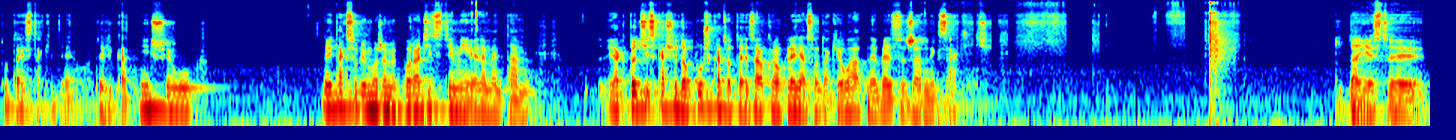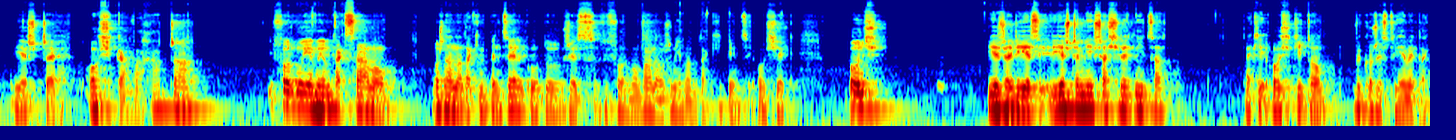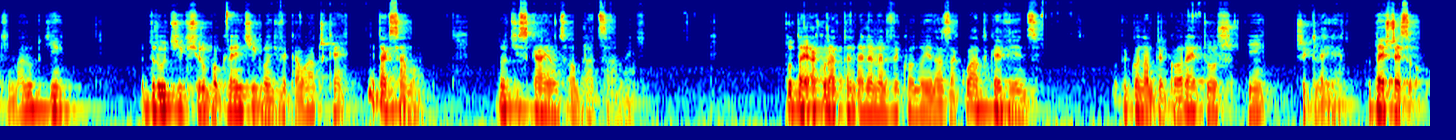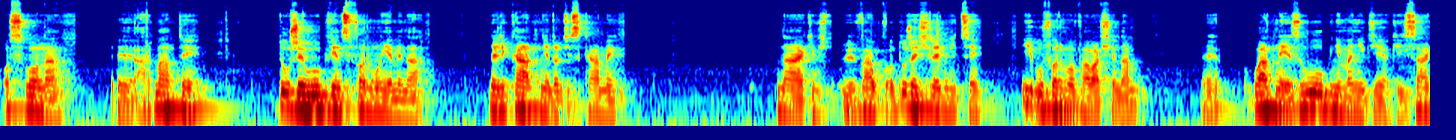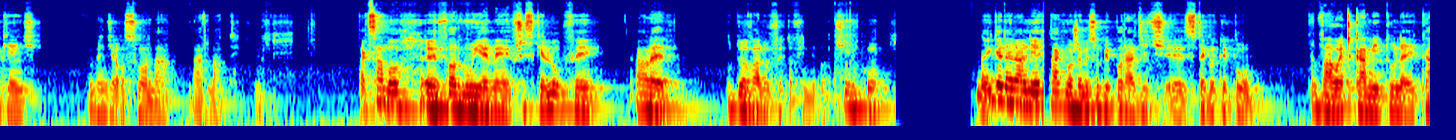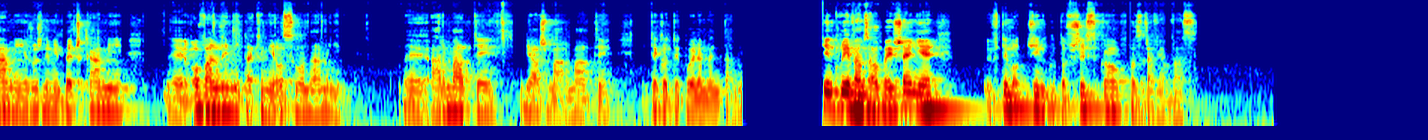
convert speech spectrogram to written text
Tutaj jest taki de- delikatniejszy łuk. No i tak sobie możemy poradzić z tymi elementami. Jak dociska się do puszka, to te zaokrąglenia są takie ładne, bez żadnych zagięć. Tutaj jest y, jeszcze ośka wahacza i formujemy ją tak samo. Można na takim pędzelku, tu już jest wyformowana, już nie mam takich więcej osiek. Bądź jeżeli jest jeszcze mniejsza średnica takiej ośki, to wykorzystujemy taki malutki drucik, śrubokręcik bądź wykałaczkę i tak samo dociskając obracamy. Tutaj akurat ten element wykonuję na zakładkę, więc wykonam tylko retusz i przykleję. Tutaj jeszcze jest osłona y, armaty duży łuk, więc formujemy na delikatnie, dociskamy na jakimś y, wałku o dużej średnicy i uformowała się nam y, ładny jest łuk, nie ma nigdzie jakichś zagięć. To będzie osłona armaty. Tak samo y, formujemy wszystkie lufy, ale budowa lufy to w innym odcinku. No i generalnie tak możemy sobie poradzić y, z tego typu wałeczkami, tulejkami, różnymi beczkami, y, owalnymi takimi osłonami y, armaty, jarzma armaty i tego typu elementami. Dziękuję Wam za obejrzenie. W tym odcinku to wszystko. Pozdrawiam Was.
